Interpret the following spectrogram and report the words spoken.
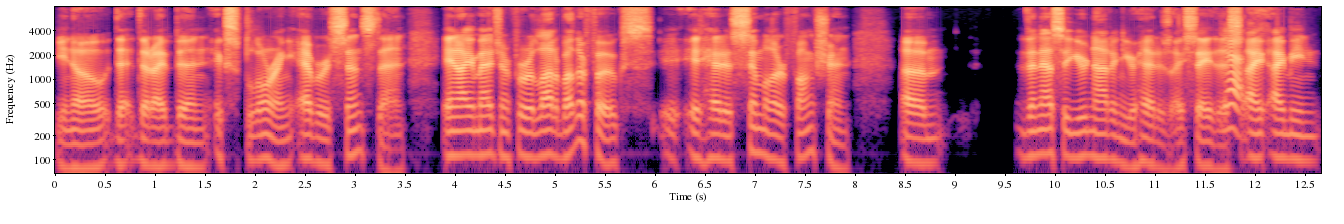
you know, that, that I've been exploring ever since then. And I imagine for a lot of other folks, it, it had a similar function. Um, Vanessa, you're nodding your head as I say this. Yes. I, I mean,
